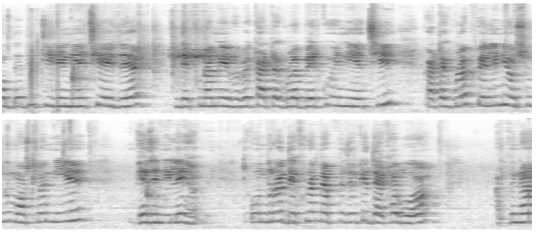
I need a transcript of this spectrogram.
মধ্যে দিয়ে চিড়ে নিয়েছি, এই যে, দেখুন আমি এভাবে কাটাগুলো বের করে নিয়েছি। কাটাগুলো ফেলে নিয়ে ওর সঙ্গে মশলা নিয়ে ভেজে নিলেই হবে। তো বন্ধুরা, দেখুন আমি আপনাদেরকে দেখাবো। আপনারা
